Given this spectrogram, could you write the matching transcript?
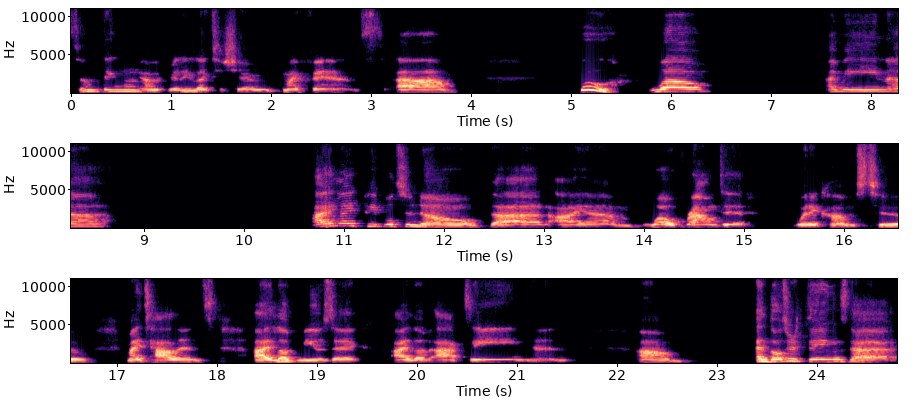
something i would really like to share with my fans um whew, well i mean uh I like people to know that I am well rounded when it comes to my talents. I love music, I love acting, and um, and those are things that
